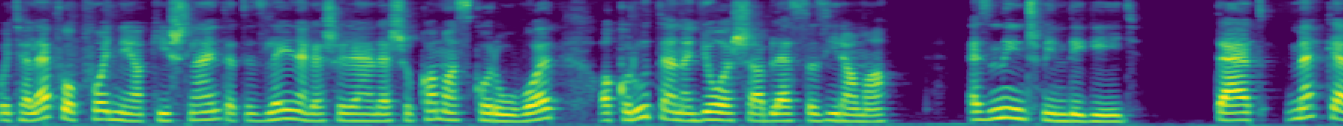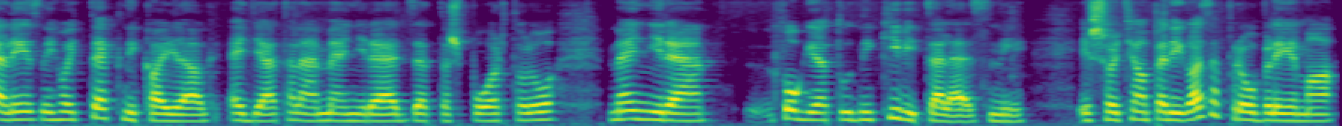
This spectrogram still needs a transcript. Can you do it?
hogyha le fog fogyni a kislány, tehát ez lényeges, hogy ráadásul kamaszkorú volt, akkor utána gyorsabb lesz az irama. Ez nincs mindig így. Tehát meg kell nézni, hogy technikailag egyáltalán mennyire edzett a sportoló, mennyire fogja tudni kivitelezni és hogyha pedig az a probléma,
